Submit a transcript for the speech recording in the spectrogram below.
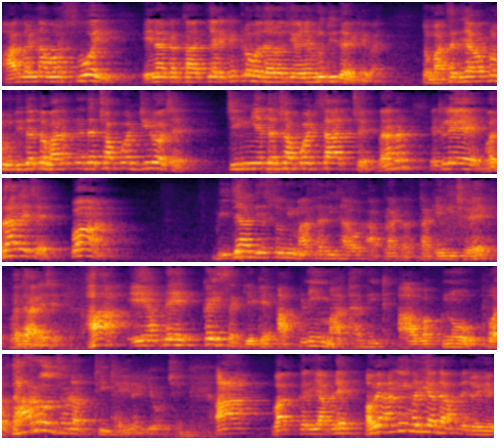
આગળના વર્ષ હોય એના કરતા અત્યારે કેટલો વધારો થયો એને વૃદ્ધિ દર કહેવાય. તો માથાદીઠ આવકનો વૃદ્ધિ દર તો ભારતની અંદર 6.0 છે. ચીનની અંદર 6.7 છે. બરાબર? એટલે વધારે છે. પણ બીજા દેશોની માથાદીઠ આવક આપણા કરતા કેવી છે? વધારે છે. હા, એ આપણે કહી શકીએ કે આપણી માથાદીઠ આવકનો વધારો ઝડપથી થઈ રહ્યો છે. આ વાત કરીએ આપણે. હવે આની મર્યાદા આપણે જોઈએ.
